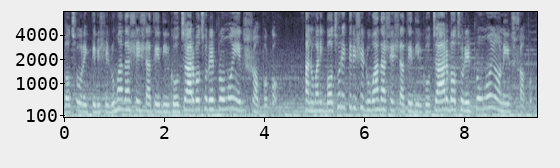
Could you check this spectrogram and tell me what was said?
বছর একত্রিশে রুমা দাসের সাথে দীর্ঘ চার বছরের প্রণয়ের সম্পর্ক। আনুমানিক বছর একত্রিশে রুমা দাসের সাথে দীর্ঘ চার বছরের প্রণয়নের সম্পর্ক।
